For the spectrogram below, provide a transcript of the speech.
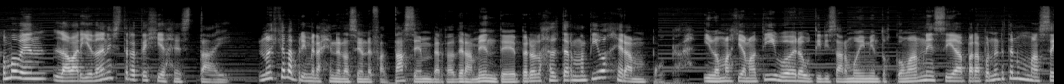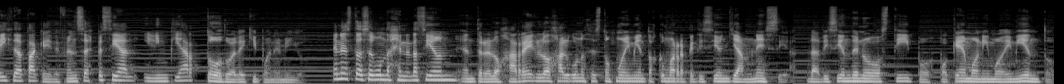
Como ven, la variedad en estrategias está ahí, no es que a la primera generación le faltasen, verdaderamente, pero las alternativas eran pocas, y lo más llamativo era utilizar movimientos como Amnesia para ponerte en un más 6 de ataque y defensa especial y limpiar todo el equipo enemigo. En esta segunda generación, entre los arreglos, algunos de estos movimientos como repetición y amnesia, la adición de nuevos tipos, Pokémon y movimientos,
